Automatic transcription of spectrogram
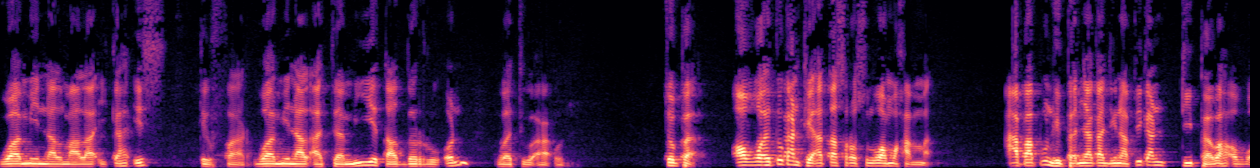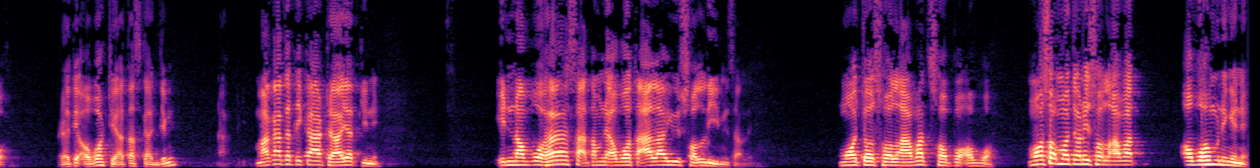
wa minal malaikah istighfar wa minal adami tadarruun wa du'aun. Coba, Allah itu kan di atas Rasulullah Muhammad. Apa pun hebatnya kanjeng Nabi kan di bawah Allah. Berarti Allah di atas kanjeng maka ketika ada ayat gini, Inna woha saat temen Allah Ta'ala yusolli misalnya. Moco solawat sopo Allah. Mosok moco ni solawat Allah mending ini.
